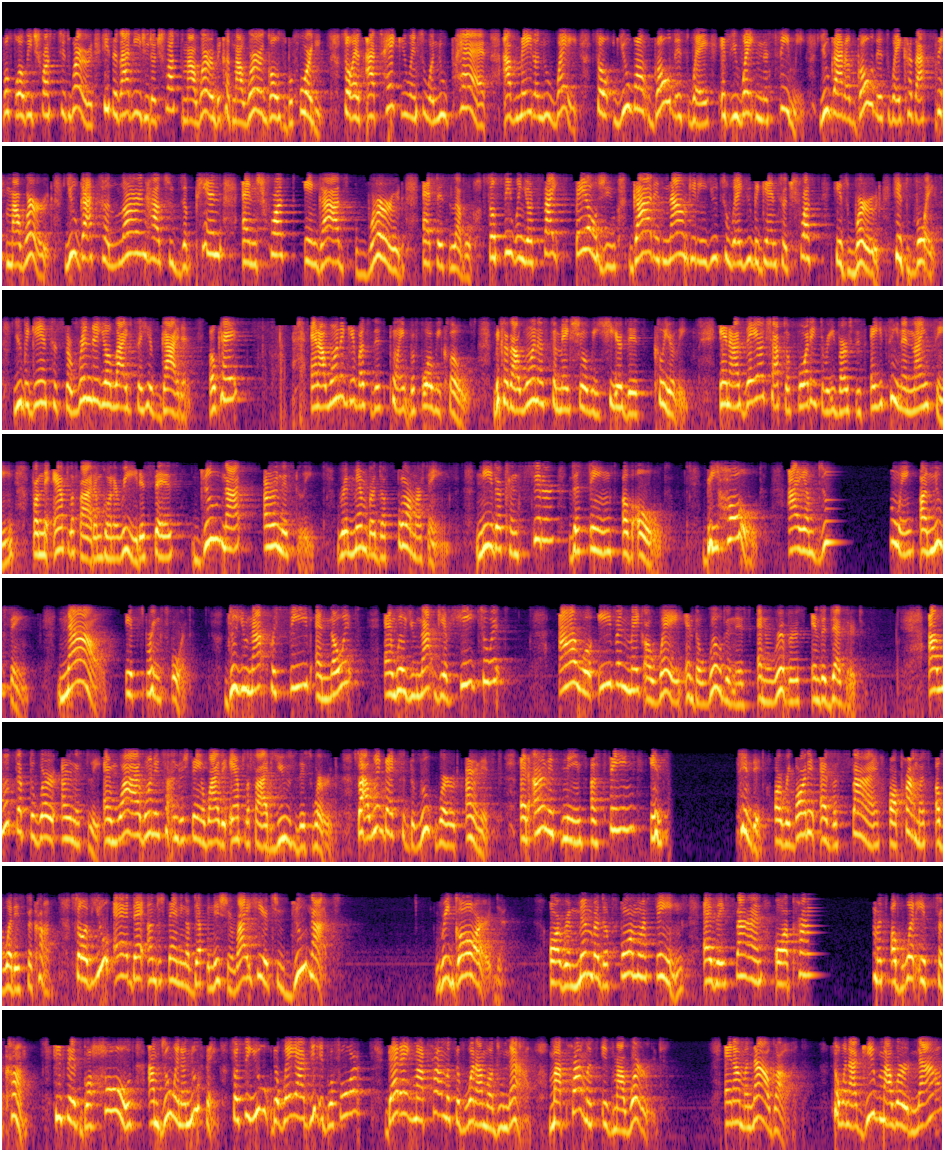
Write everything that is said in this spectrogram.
before we trust his word. He says, I need you to trust my word because my word goes before you. So as I take you into a new path, I've made a new way. So you won't go this way if you're waiting to see me. You got to go this way because I sent my word. You got to learn how to depend and trust in God's word at this level. So, see, when your sight fails you, God is now getting you to where you begin to trust His word, His voice. You begin to surrender your life to His guidance. Okay? And I want to give us this point before we close because I want us to make sure we hear this clearly. In Isaiah chapter 43, verses 18 and 19, from the Amplified, I'm going to read, it says, Do not earnestly remember the former things, neither consider the things of old. Behold, I am doing a new thing. Now it springs forth. Do you not perceive and know it? And will you not give heed to it? I will even make a way in the wilderness and rivers in the desert. I looked up the word earnestly and why I wanted to understand why the Amplified used this word. So I went back to the root word earnest. And earnest means a thing intended or regarded as a sign or promise of what is to come. So if you add that understanding of definition right here to do not regard or remember the former things as a sign or a promise of what is to come. He says, Behold, I'm doing a new thing. So, see, you, the way I did it before, that ain't my promise of what I'm going to do now. My promise is my word. And I'm a now God. So, when I give my word now,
